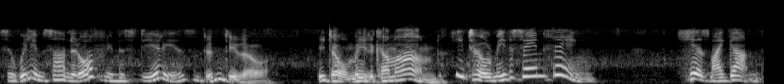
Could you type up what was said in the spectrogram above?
Sir William sounded awfully mysterious. Didn't he, though? He told me to come armed. He told me the same thing. Here's my gun.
